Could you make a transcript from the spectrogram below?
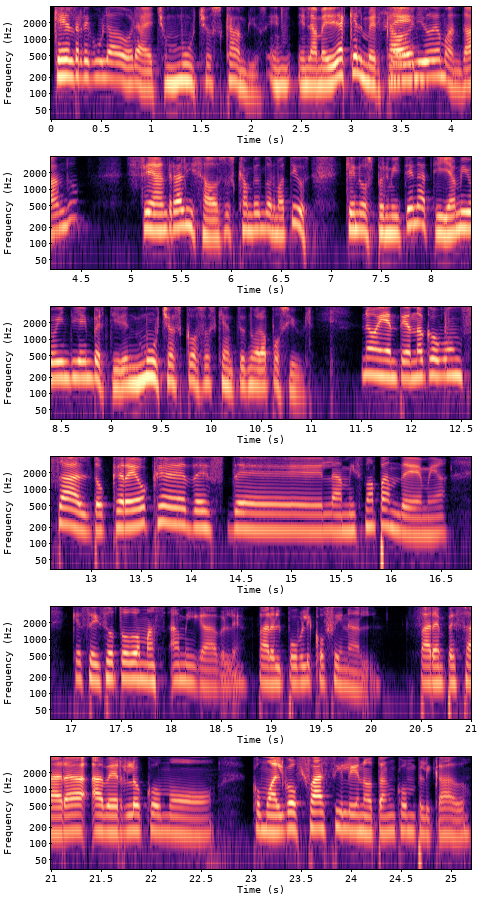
que el regulador ha hecho muchos cambios. En, en la medida que el mercado ha venido demandando, se han realizado esos cambios normativos que nos permiten a ti y a mí hoy en día invertir en muchas cosas que antes no era posible. No, y entiendo que hubo un salto. Creo que desde la misma pandemia que se hizo todo más amigable para el público final, para empezar a, verlo como, como algo fácil y no tan complicado.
